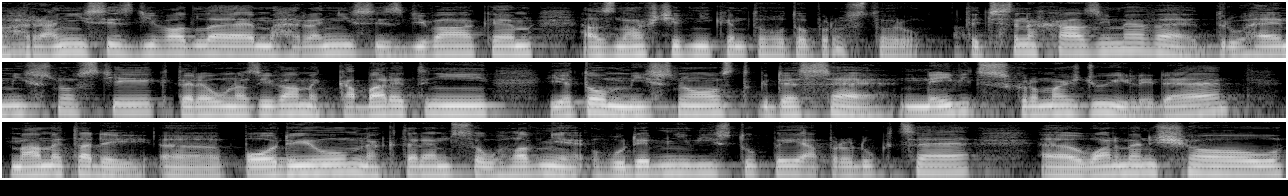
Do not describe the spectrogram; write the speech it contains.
hraní si s divadlem, hraní si s divákem a s návštěvníkem tohoto prostoru. Teď se nacházíme ve druhé místnosti, kterou nazýváme kabaretní. Je to místnost, kde se nejvíc schromažďují lidé. Máme tady uh, pódium, na kterém jsou hlavně hudební výstupy a produkce, one-man show,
